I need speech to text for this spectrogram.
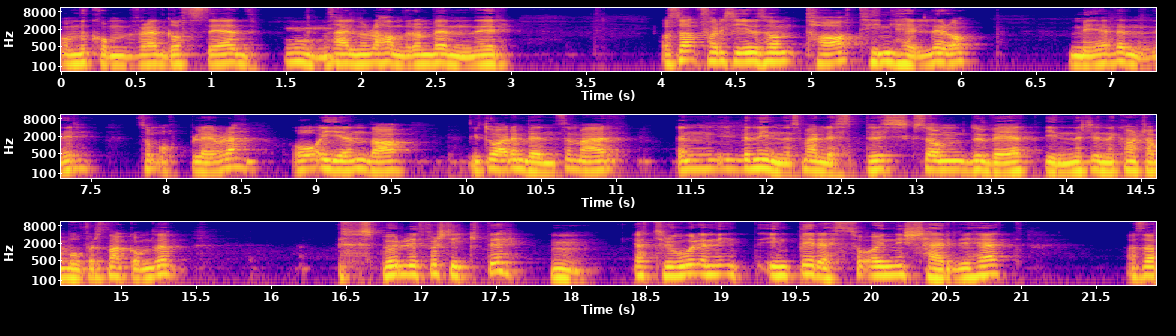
Om det kommer fra et godt sted. Mm. Særlig når det handler om venner. Og så For å si det sånn, ta ting heller opp med venner som opplever det. Og igjen da Hvis du har en venn som er en venninne som er lesbisk, som du vet innerst inne kanskje har behov for å snakke om det, spør litt forsiktig. Mm. Jeg tror en interesse og en nysgjerrighet Altså,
